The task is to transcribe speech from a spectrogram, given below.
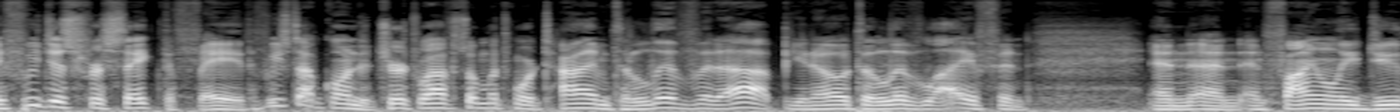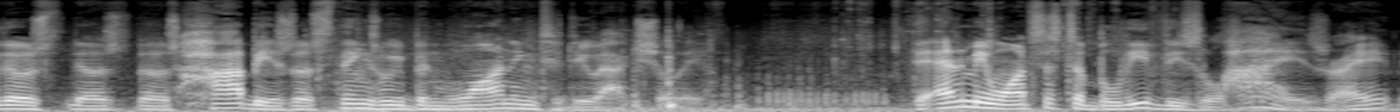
if we just forsake the faith, if we stop going to church, we'll have so much more time to live it up, you know, to live life and and and and finally do those those those hobbies, those things we've been wanting to do actually. The enemy wants us to believe these lies, right?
